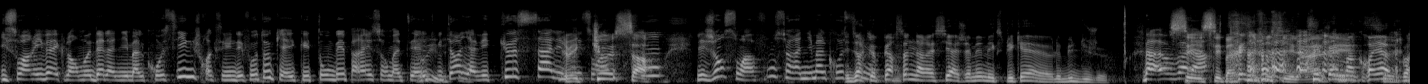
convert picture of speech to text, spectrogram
ils sont arrivés avec leur modèle Animal Crossing. Je crois que c'est l'une des photos qui a été tombée pareil sur ma TL Ah oui, Twitter. Il y avait que ça, les Il gens avait sont que à ça. fond. Les gens sont à fond sur Animal Crossing. C'est-à-dire que hein. personne n'a réussi à jamais m'expliquer euh, le but du jeu. Bah C'est voilà. c'est très difficile. hein, C'est quand même incroyable, quoi.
